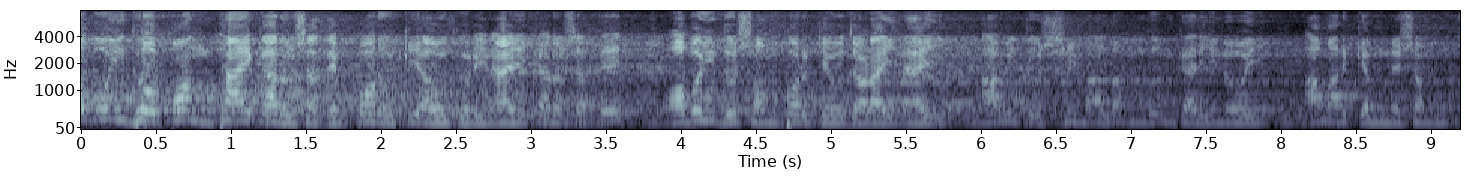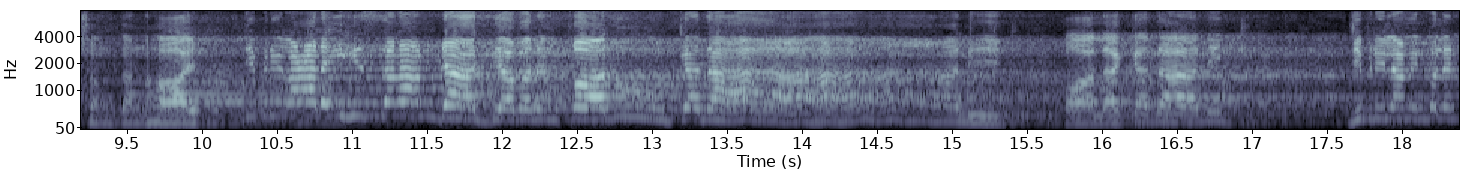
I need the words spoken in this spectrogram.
অবৈধ পন্থায় কারও সাথে পরকিয়াও করি নাই কারও সাথে অবৈধ সম্পর্কেও জড়াই নাই। আমি তো সীমা লঙ্ঘনকারী নই, আমার কেমনে সন্তান হয়? জিবরিল আলাইহিস সালাম ডাক দিয়া বলেন ক্বালু কাযালিক ক্বালা কাযালিক জিবরিল আমিন বলেন,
